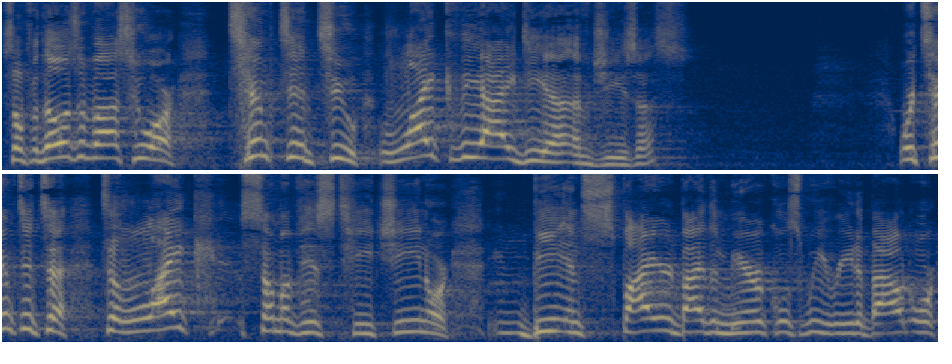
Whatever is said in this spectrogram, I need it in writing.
So, for those of us who are tempted to like the idea of Jesus, we're tempted to, to like some of his teaching or be inspired by the miracles we read about or,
